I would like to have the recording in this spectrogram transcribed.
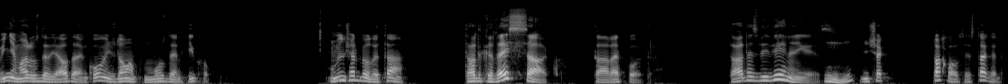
Viņam arī uzdeva jautājumu, ko viņš domā par mūsdienu hip hop. Un viņš atbildēja tā, tad, kad es sāku tā repot, tad es biju vienīgais. Mm -hmm. Viņš saka, paklausies tagad.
